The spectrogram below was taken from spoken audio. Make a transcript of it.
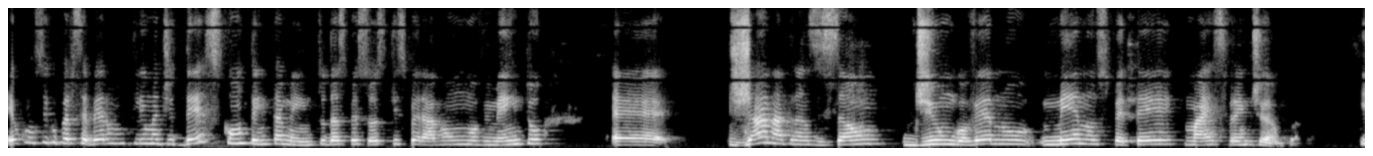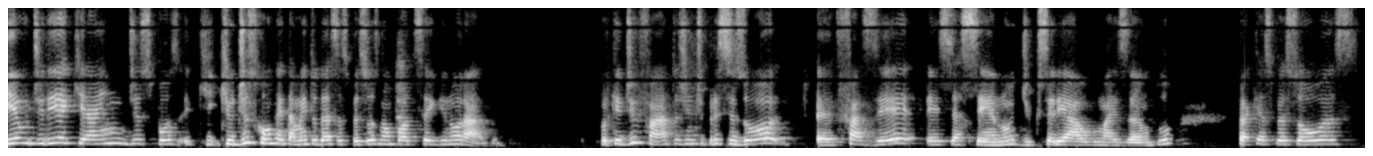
eu consigo perceber um clima de descontentamento das pessoas que esperavam um movimento é, já na transição de um governo menos PT, mais frente ampla. E eu diria que, a indispos... que, que o descontentamento dessas pessoas não pode ser ignorado, porque de fato a gente precisou é, fazer esse aceno de que seria algo mais amplo para que as pessoas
